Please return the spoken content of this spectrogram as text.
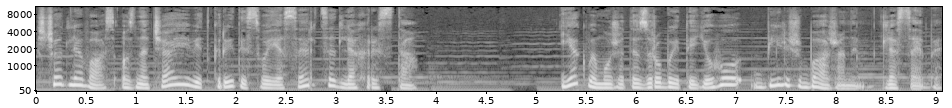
Що для вас означає відкрити своє серце для Христа? Як ви можете зробити його більш бажаним для себе?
